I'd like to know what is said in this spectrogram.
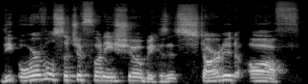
The Orville's such a funny show because it started off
